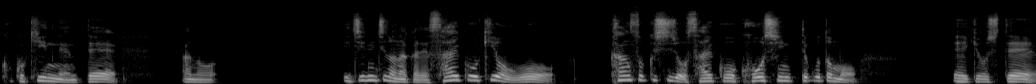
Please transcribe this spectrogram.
ここ近年って、あの、一日の中で最高気温を観測史上最高更新ってことも影響して、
